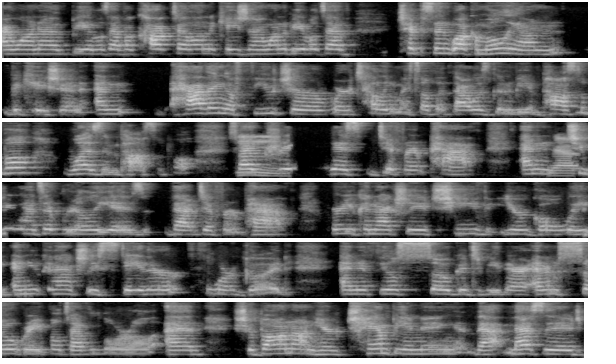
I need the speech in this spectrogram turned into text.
I want to be able to have a cocktail on occasion. I want to be able to have chips and guacamole on vacation. And having a future where telling myself that that was going to be impossible was impossible. So mm. I created this different path. And yeah. to be honest, it really is that different path where you can actually achieve your goal weight and you can actually stay there for good. And it feels so good to be there. And I'm so grateful to have Laurel and Siobhan on here championing that message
